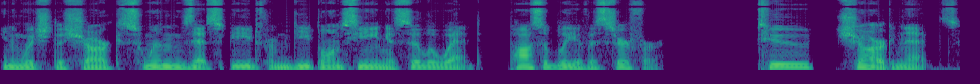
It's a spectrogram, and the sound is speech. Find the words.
in which the shark swims at speed from deep on seeing a silhouette, possibly of a surfer. 2. Shark nets.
